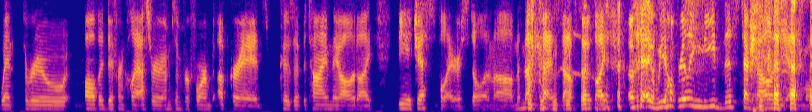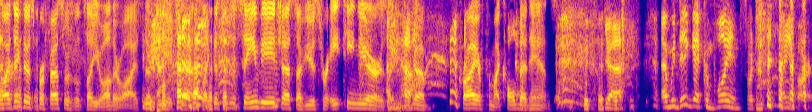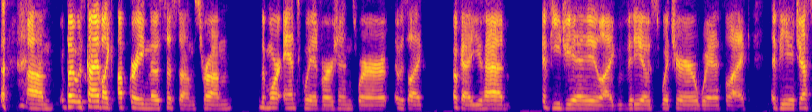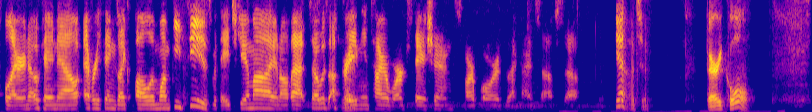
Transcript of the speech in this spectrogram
went through all the different classrooms and performed upgrades because at the time they all had like VHS players still in them and that kind of stuff. So it's like, okay, we don't really need this technology anymore. Well, I think those professors will tell you otherwise. That VHS, like this is the same VHS I've used for 18 years. I'm gonna pry it from my cold dead hands. yeah. And we did get complaints, which is the funny part. Um, but it was kind of like upgrading those systems from the more antiquated versions where it was like, okay, you had a VGA like video switcher with like a VHS player, and okay, now everything's like all in one PCs with HDMI and all that. So it was upgrading right. the entire workstation, smart boards, that kind of stuff. So yeah, gotcha. Very cool.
